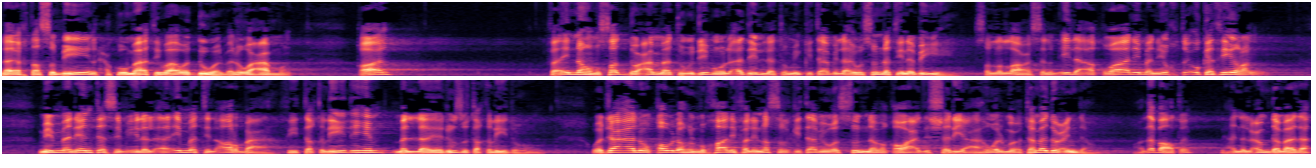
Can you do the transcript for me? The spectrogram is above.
لا يختص به الحكومات والدول بل هو عام. قال فإنهم صدوا عما توجبه الأدلة من كتاب الله وسنة نبيه صلى الله عليه وسلم إلى أقوال من يخطئ كثيرا ممن ينتسب إلى الأئمة الأربعة في تقليدهم من لا يجوز تقليدهم. وجعلوا قوله المخالف لنص الكتاب والسنة وقواعد الشريعة هو المعتمد عندهم. هذا باطل لأن العمدة ماذا؟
